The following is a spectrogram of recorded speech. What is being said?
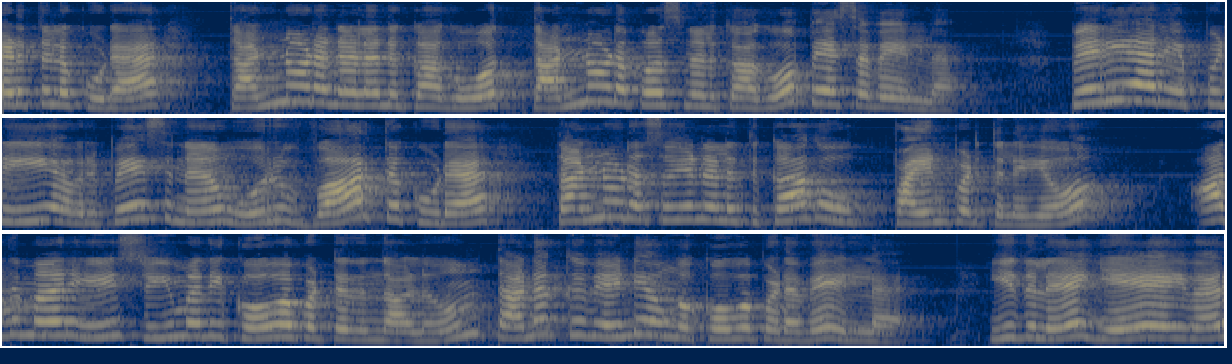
இடத்துல கூட தன்னோட நலனுக்காகவோ தன்னோட பர்சனலுக்காகவோ பேசவே இல்லை. பெரியார் எப்படி அவர் பேசின ஒரு வார்த்தை கூட தன்னோட சுயநலத்துக்காக பயன்படுத்தலையோ? அது மாதிரி ஸ்ரீமதி கோவப்பட்டிருந்தாலும் தனக்கு வேண்டி அவங்க கோவப்படவே இல்லை. இதில் ஏஐ வேற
